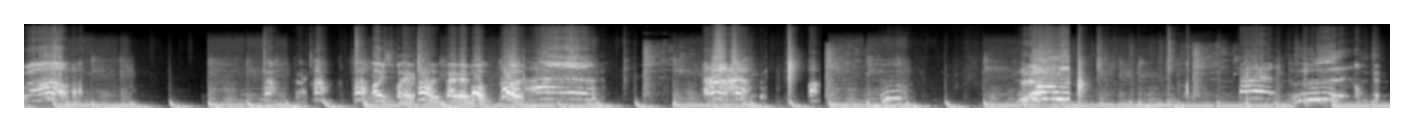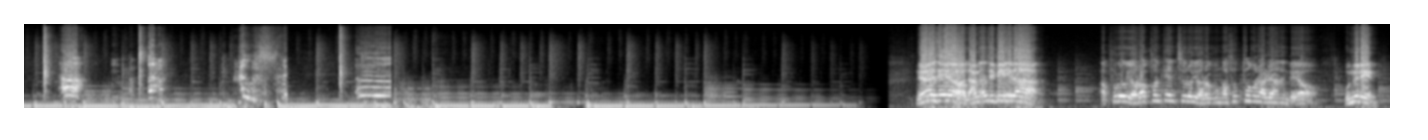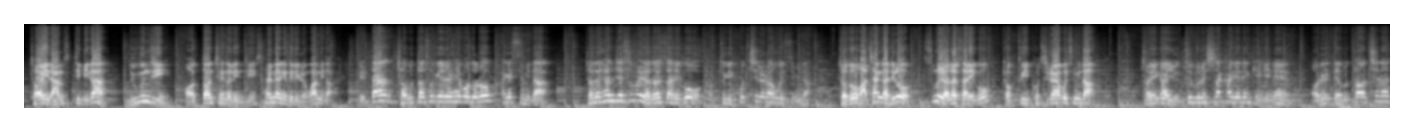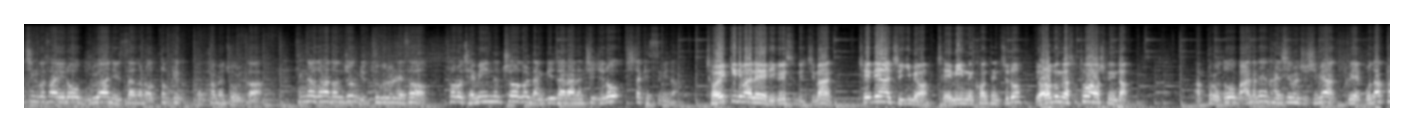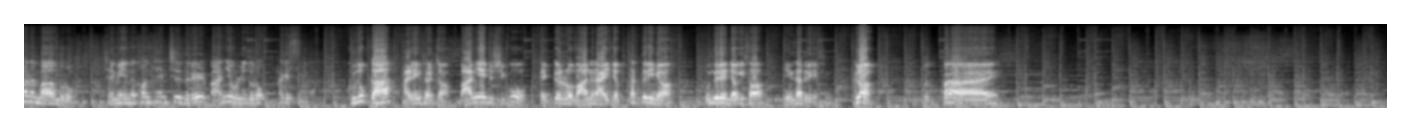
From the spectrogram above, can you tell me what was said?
하! 하! 아이 씨발 하! 가위바위보 하! 안녕하세요 남스TV입니다 앞으로 여러 컨텐츠로 여러분과 소통을 하려 하는데요. 오늘은 저희 남스TV가 누군지 어떤 채널인지 설명해 드리려고 합니다 일단 저부터 소개를 해보도록 하겠습니다. 저는 현재 28살이고 격투기 코치를 하고 있습니다. 저도 마찬가지로 28살이고 격투기 코치를 하고 있습니다 저희가 유튜브를 시작하게 된 계기는 어릴 때부터 친한 친구 사이로 무료한 일상을 어떻게 극복하면 좋을까 생각을 하던 중 유튜브를 해서 서로 재미있는 추억을 남기자라는 취지로 시작했습니다. 저희끼리만의 리그일 수도 있지만 최대한 즐기며 재미있는 컨텐츠로 여러분과 소통하고 싶습니다 앞으로도 많은 관심을 주시면 그에 보답하는 마음으로 재미있는 컨텐츠들을 많이 올리도록 하겠습니다. 구독과 알림 설정 많이 해주시고 댓글로 많은 아이디어 부탁드리며 오늘은 여기서 인사드리겠습니다 그럼 굿바이.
